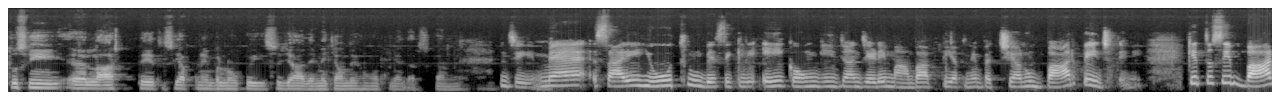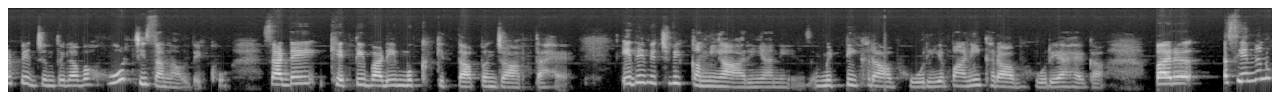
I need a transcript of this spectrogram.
ਤੁਸੀਂ ਲਾਸਟ ਤੇ ਤੁਸੀਂ ਆਪਣੇ ਵੱਲੋਂ ਕੋਈ ਸੁਝਾਅ ਦੇਣੇ ਚਾਹੁੰਦੇ ਹੋ ਆਪਣੇ ਦਰਸ਼ਕਾਂ ਨੂੰ? ਜੀ, ਮੈਂ ਸਾਰੇ ਯੂਥ ਨੂੰ ਬੇਸਿਕਲੀ ਇਹੀ ਕਹੂੰਗੀ ਜਾਂ ਜਿਹੜੇ ਮਾਪੇ ਵੀ ਆਪਣੇ ਬੱਚਿਆਂ ਨੂੰ ਬਾਹਰ ਭੇਜਦੇ ਨੇ ਕਿ ਤੁਸੀਂ ਬਾਹਰ ਭੇਜਣ ਤੋਂ ਇਲਾਵਾ ਹੋਰ ਚੀਜ਼ਾਂ ਨਾਲ ਦੇਖੋ। ਸਾਡੇ ਖੇਤੀਬਾੜੀ ਮੁੱਖ ਕਿੱਤਾ ਪੰਜਾਬ ਦਾ ਹੈ। ਇਹਦੇ ਵਿੱਚ ਵੀ ਕਮੀਆਂ ਆ ਰਹੀਆਂ ਨੇ, ਮਿੱਟੀ ਖਰਾਬ ਹੋ ਰਹੀ ਹੈ, ਪਾਣੀ ਖਰਾਬ ਹੋ ਰਿਹਾ ਹੈਗਾ। ਪਰ ਅਸੀਂ ਇਹਨਾਂ ਨੂੰ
